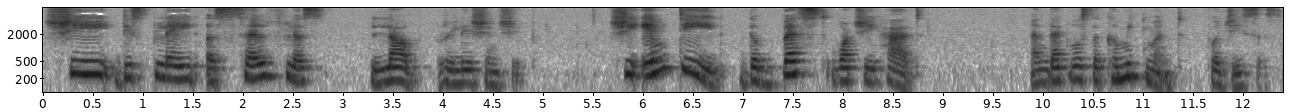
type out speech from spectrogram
She displayed a selfless love relationship. She emptied the best what she had, and that was the commitment for Jesus.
